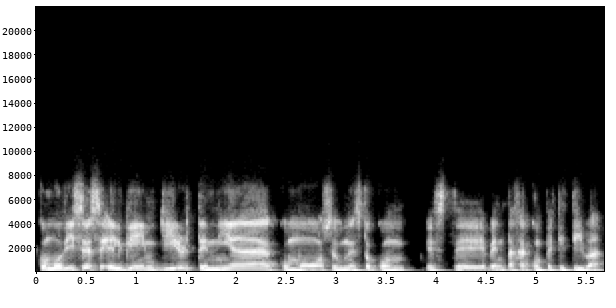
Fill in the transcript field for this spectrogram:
como dices, el Game Gear tenía como, según esto, con este, ventaja competitiva,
